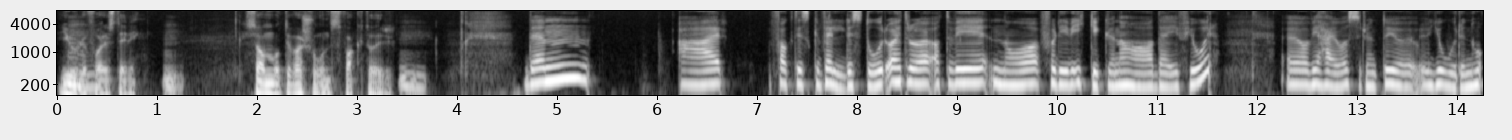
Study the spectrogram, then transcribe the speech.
juleforestilling. Mm. Som motivasjonsfaktor. Mm. Den er faktisk veldig stor, og jeg tror at vi nå, fordi vi ikke kunne ha det i fjor, og vi heiv oss rundt og gjorde noe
